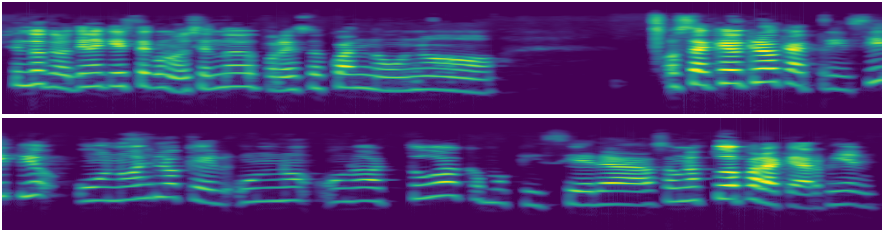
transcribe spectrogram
Siento que no tiene que irse conociendo, por eso es cuando uno... O sea, que creo que al principio uno es lo que uno, uno actúa como quisiera, o sea, uno actúa para quedar bien.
